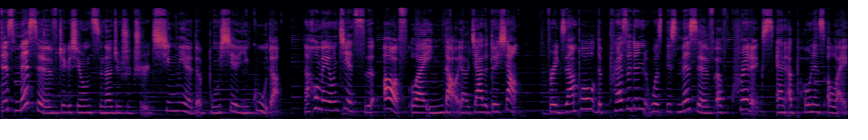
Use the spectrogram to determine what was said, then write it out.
Dismissive 这个形容词呢，就是指轻蔑的、不屑一顾的。那后面用介词 of 来引导要加的对象。For example, the president was dismissive of critics and opponents alike.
